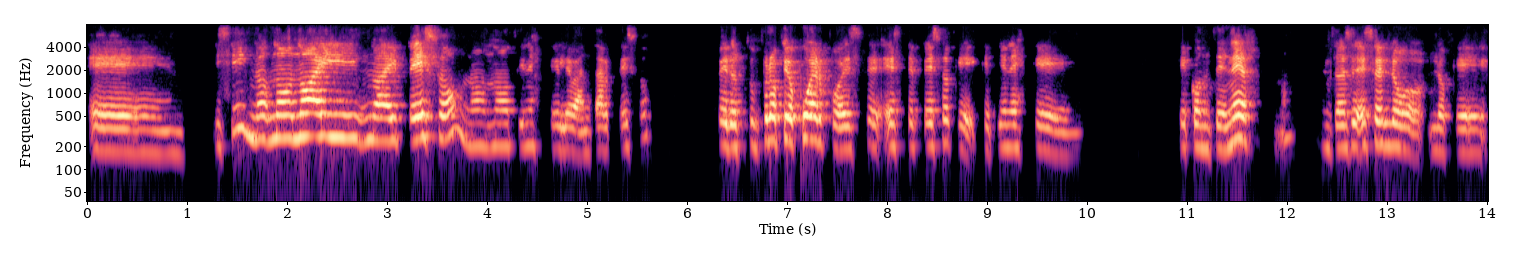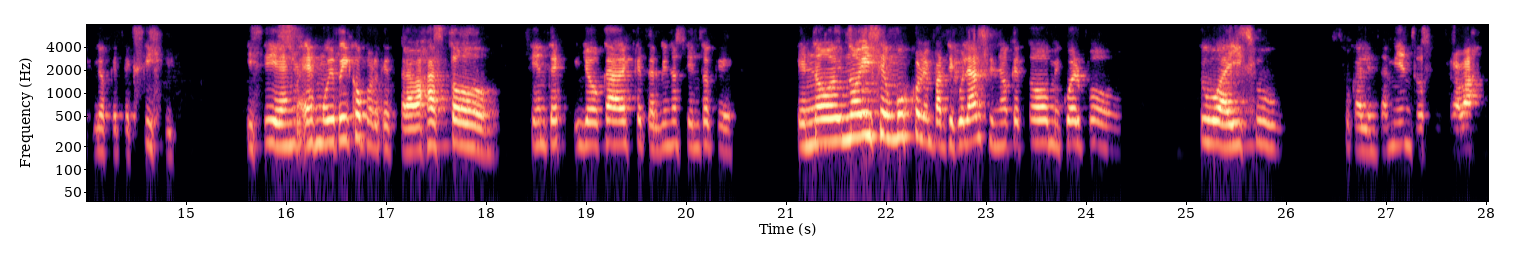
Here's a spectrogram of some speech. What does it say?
Eh, y sí, no, no, no, hay, no hay peso, no, no tienes que levantar peso, pero tu propio cuerpo es este peso que, tienes que, contener, Entonces eso es lo, que, lo que te exige. Y sí, es, muy rico porque trabajas todo. Sientes, yo cada vez que termino siento que, no, no hice un músculo en particular, sino que todo mi cuerpo tuvo ahí su, su calentamiento, su trabajo.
